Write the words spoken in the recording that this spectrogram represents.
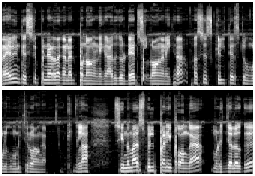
டிரைவிங் டெஸ்ட்டு பின்னாடி தான் கனெக்ட் பண்ணுவாங்க நினைக்கிறேன். அதுக்கு ஒரு டேட் சொல்லுவாங்க நினைக்கிறேன். ஃபஸ்ட்டு ஸ்கில் டெஸ்ட் உங்களுக்கு முடிச்சிருவாங்க. ஓகேங்களா? ஸோ இந்த மாதிரி ஸ்பில் பண்ணி போங்க. முடிஞ்ச அளவுக்கு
